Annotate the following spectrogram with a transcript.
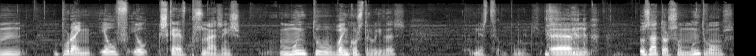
Um, porém, ele, ele escreve personagens muito bem construídas. Neste filme, pelo menos. Um, os atores são muito bons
